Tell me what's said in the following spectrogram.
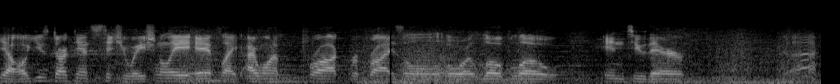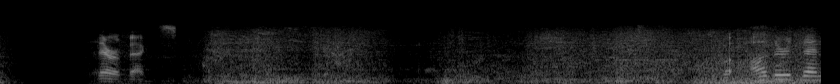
Yeah, I'll use Dark Dance situationally if like I want to proc reprisal or low blow into their ah, their effects. But other than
